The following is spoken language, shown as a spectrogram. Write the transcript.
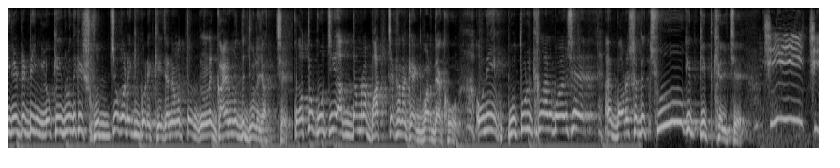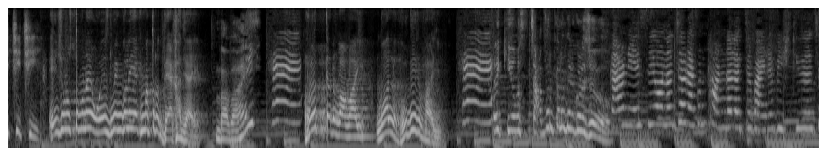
ইরিটেটিং লোকে এগুলো দেখে সহ্য করে কি করে কে জানে আমার তো মানে গায়ের মধ্যে জ্বলে যাচ্ছে। কত কচি আদ্দামরা বাচ্চাখানাকে একবার দেখো। উনি পুতুল খেলার বয়সে আহ, বরের সাথে ছু কিত কিত খেলছে। ছি ছি ছি ছি। এই সমস্ত মনে হয় ওয়েস্ট বেঙ্গলেই একমাত্র দেখা যায়। বাবাই। হত তোর বাবাই বল হুদির ভাই। আরে কি অবস্থা? চাদর কেন বের করেছ? কারণ এসি অন আছে আর এখন ঠান্ডা লাগছে বাইরে বৃষ্টি হয়েছে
